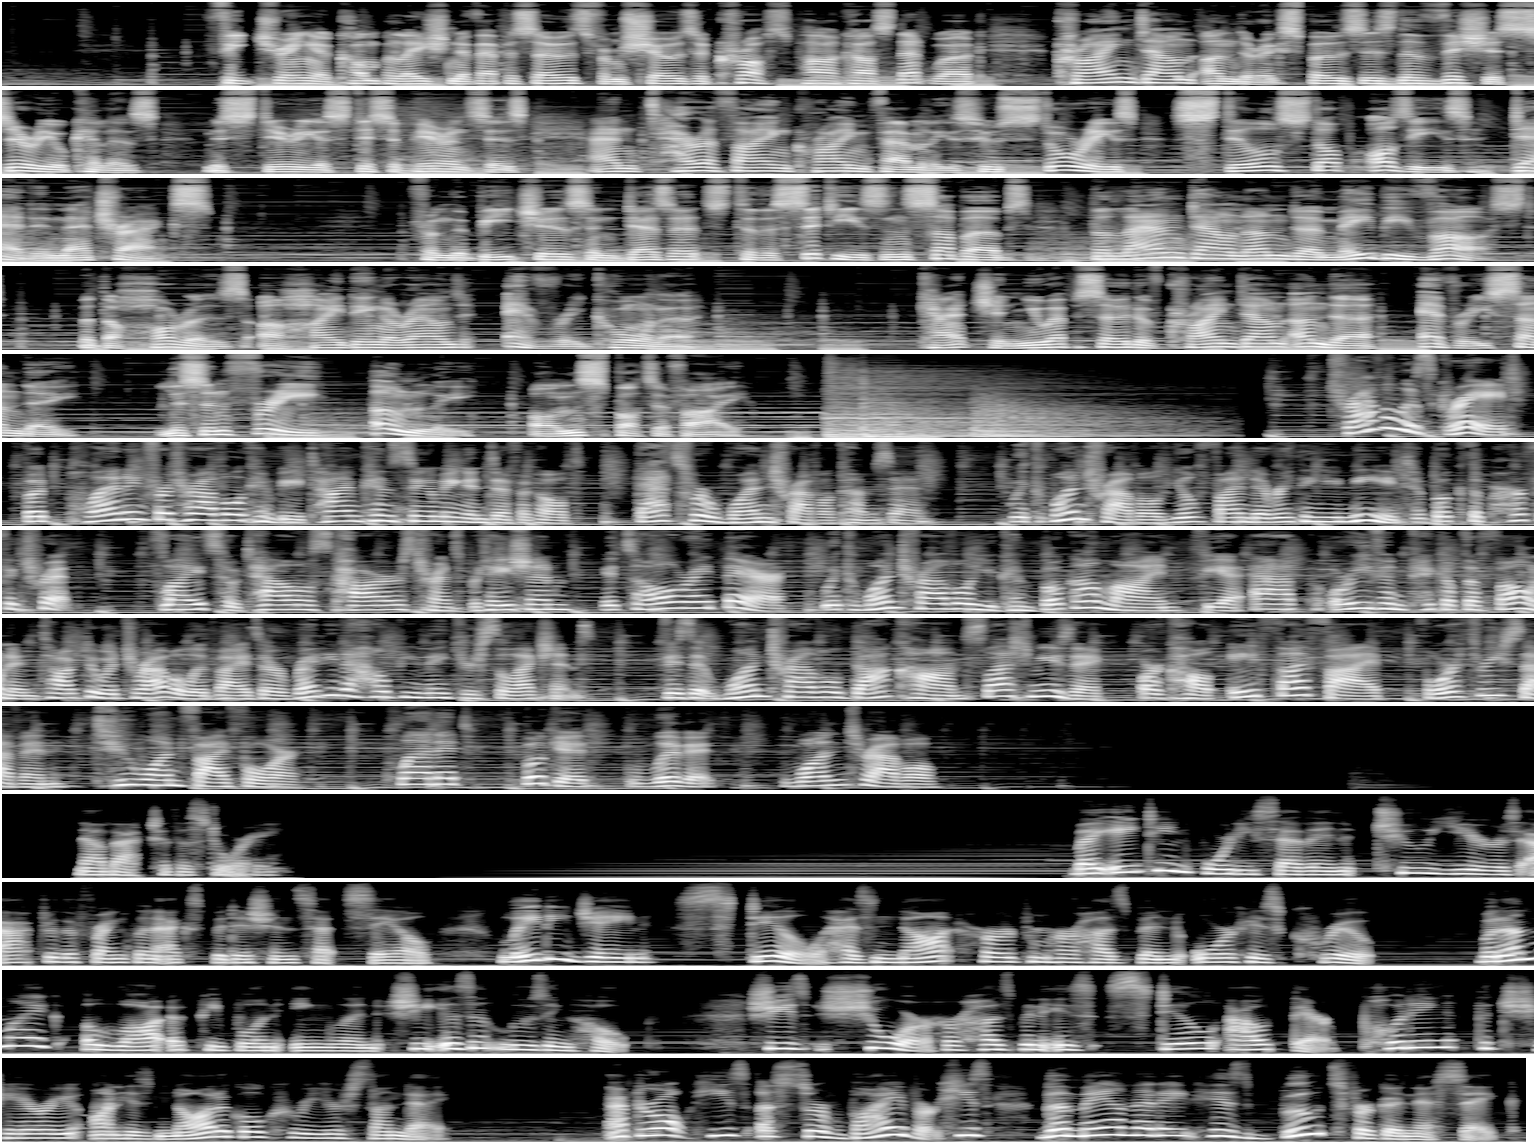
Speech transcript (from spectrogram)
Featuring a compilation of episodes from shows across Parcast Network, Crime Down Under exposes the vicious serial killers, mysterious disappearances, and terrifying crime families whose stories still stop Aussies dead in their tracks. From the beaches and deserts to the cities and suburbs, the land down under may be vast, but the horrors are hiding around every corner. Catch a new episode of Crime Down Under every Sunday. Listen free only on Spotify. Travel is great, but planning for travel can be time consuming and difficult. That's where One Travel comes in. With One Travel, you'll find everything you need to book the perfect trip Flights, hotels, cars, transportation, it's all right there. With One Travel, you can book online, via app, or even pick up the phone and talk to a travel advisor ready to help you make your selections. Visit onetravel.com slash music or call 855-437-2154. Plan it, book it, live it. One Travel. Now back to the story. By 1847, two years after the Franklin expedition set sail, Lady Jane still has not heard from her husband or his crew. But unlike a lot of people in England, she isn't losing hope. She's sure her husband is still out there, putting the cherry on his nautical career sundae. After all, he's a survivor. He's the man that ate his boots, for goodness sake.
